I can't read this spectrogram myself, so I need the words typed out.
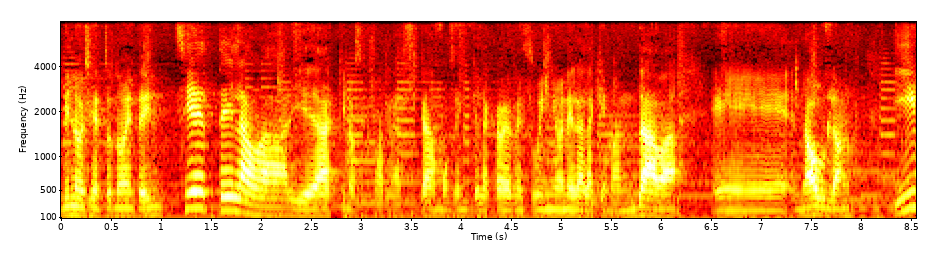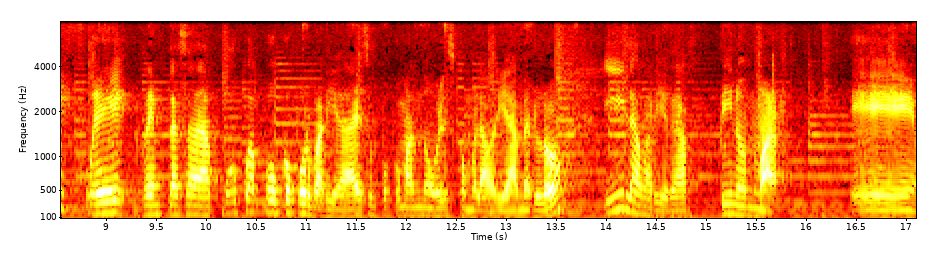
1997, la variedad, aquí nos enfrascamos en que la Cabernet Sauvignon era la que mandaba eh, y fue reemplazada poco a poco por variedades un poco más nobles como la variedad Merlot y la variedad Pinot Noir. Eh,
